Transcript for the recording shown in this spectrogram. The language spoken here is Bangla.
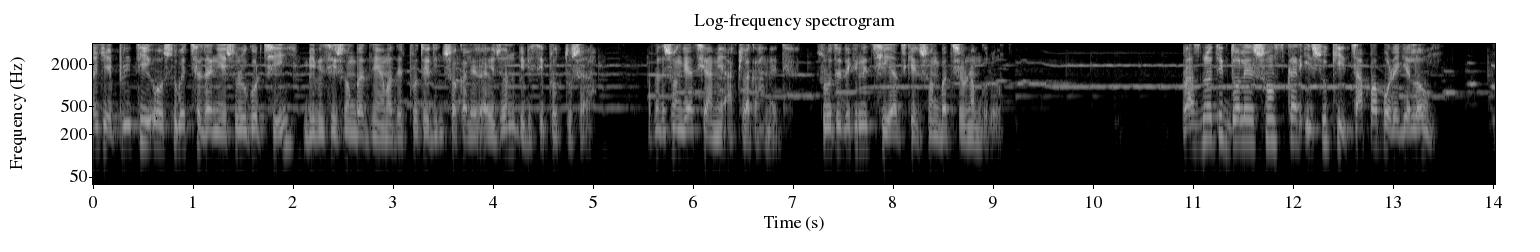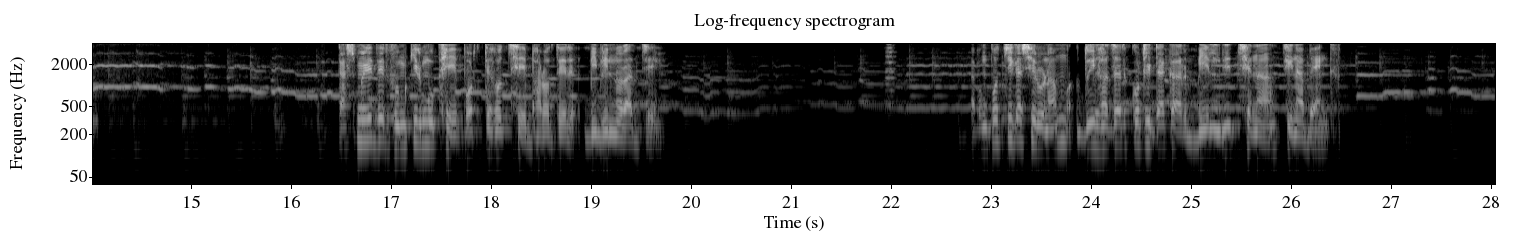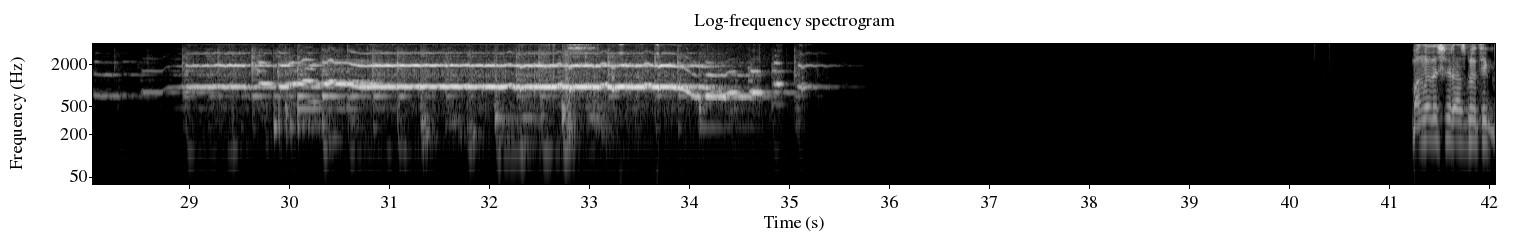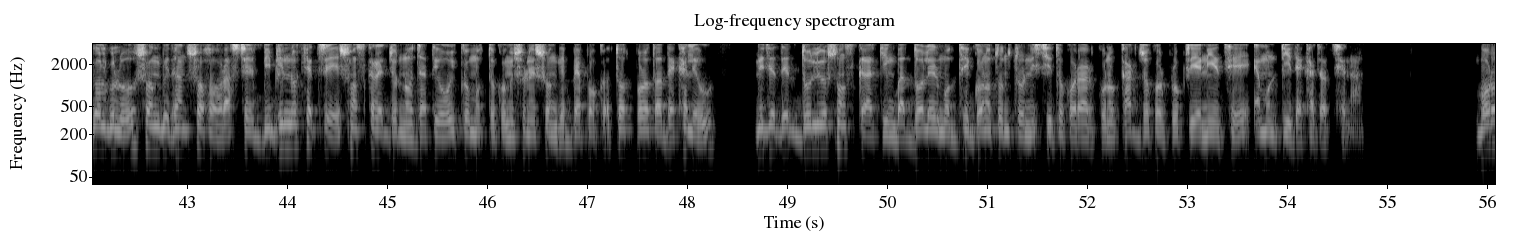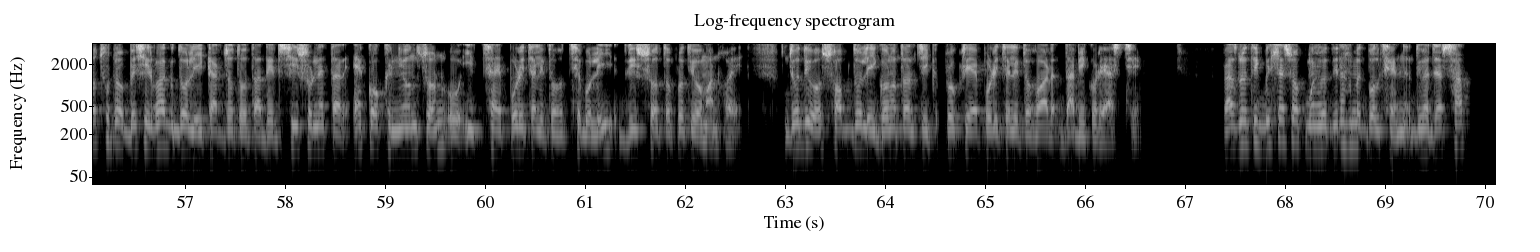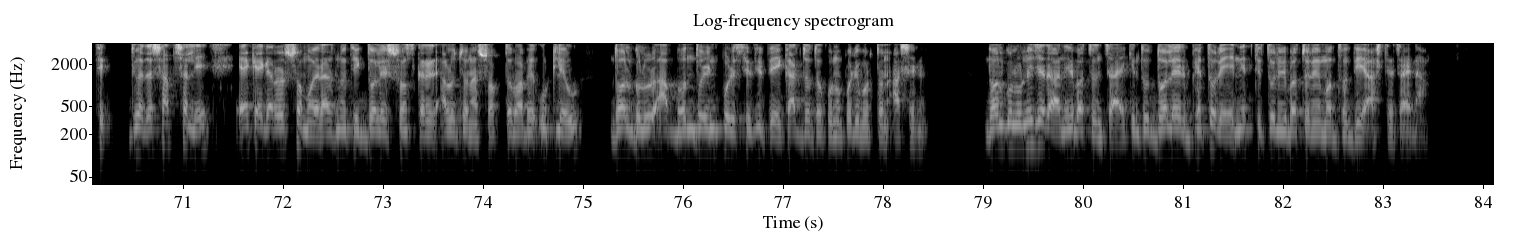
সবাইকে প্রীতি ও শুভেচ্ছা জানিয়ে শুরু করছি বিবিসি সংবাদ নিয়ে আমাদের প্রতিদিন সকালের আয়োজন বিবিসি প্রত্যুষা। আপনাদের সঙ্গে আছি আমি আখলাক আহমেদ। শুরুতে দেখে নিচ্ছি আজকের সংবাদ শিরোনামগুলো। রাজনৈতিক দলের সংস্কার ইস্যু কি চাপা পড়ে গেল? কাশ্মীরিদের হুমকির মুখে পড়তে হচ্ছে ভারতের বিভিন্ন রাজ্যে। এবং পত্রিকা শিরোনাম, দুই হাজার কোটি টাকার বিল দিচ্ছে না চীনা ব্যাংক। বাংলাদেশের রাজনৈতিক দলগুলো সংবিধান সহ রাষ্ট্রের বিভিন্ন ক্ষেত্রে সংস্কারের জন্য জাতীয় ঐকমত্য কমিশনের সঙ্গে ব্যাপক তৎপরতা দেখালেও নিজেদের দলীয় সংস্কার কিংবা দলের মধ্যে গণতন্ত্র নিশ্চিত করার কোনো কার্যকর প্রক্রিয়া নিয়েছে এমনটি দেখা যাচ্ছে না। বড় ছোট বেশিরভাগ দলই কার্যত তাদের শীর্ষ নেতার একক নিয়ন্ত্রণ ও ইচ্ছায় পরিচালিত হচ্ছে বলেই দৃশ্যত প্রতীয়মান হয়, যদিও সব দলই গণতান্ত্রিক প্রক্রিয়ায় পরিচালিত হওয়ার দাবি করে আসছে। রাজনৈতিক বিশ্লেষক মহিউদ্দিন আহমেদ বলছেন, দুই হাজার সাত দুই হাজার সাত সালে এক এগারোর সময় রাজনৈতিক দলের সংস্কারের আলোচনা শক্তভাবে উঠলেও দলগুলোর আভ্যন্তরীণ পরিস্থিতিতে কার্যত কোনো পরিবর্তন আসেনি। দলগুলো নিজেরা নির্বাচন চায়, কিন্তু দলের ভেতরে নেতৃত্ব নির্বাচনের মধ্য দিয়ে আসতে চায় না।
